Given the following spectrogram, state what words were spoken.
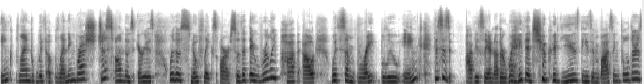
ink blend with a blending brush just on those areas where those snowflakes are so that they really pop out with some bright blue ink. This is obviously another way that you could use these embossing folders.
